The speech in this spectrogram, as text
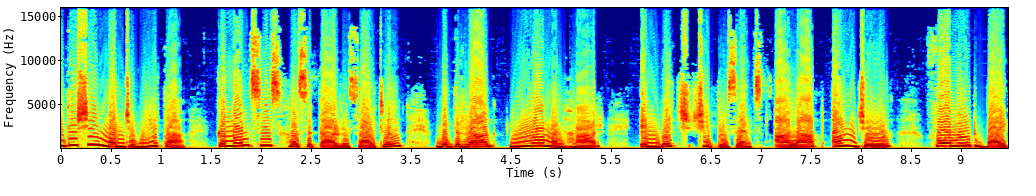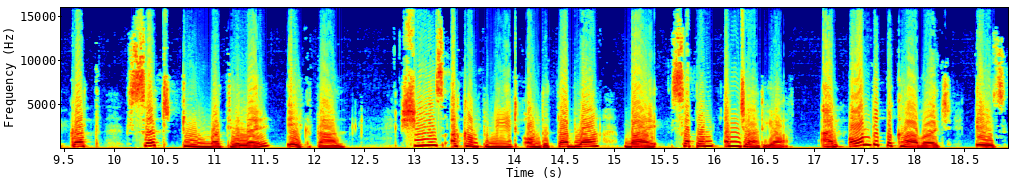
Vidushi Manju Mehta commences her sitar recital with Rag Miya Malhar in which she presents Alap and Jod followed by Gat set to Madhyalay Ektal. She is accompanied on the tabla by Sapan Anjaria and on the pakhavaj is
